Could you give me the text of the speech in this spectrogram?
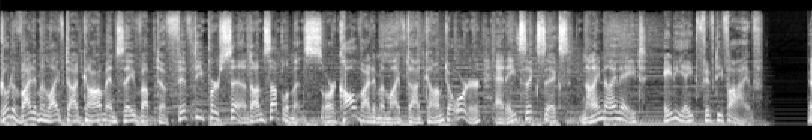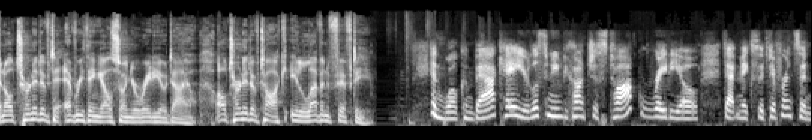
Go to vitaminlife.com and save up to 50% on supplements or call vitaminlife.com to order at 866 998 8855. An alternative to everything else on your radio dial. Alternative Talk 1150. And welcome back. Hey, you're listening to Conscious Talk Radio. That makes a difference. And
